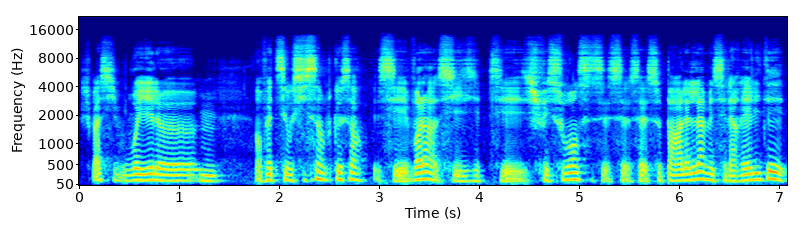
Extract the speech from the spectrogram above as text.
Je sais pas si vous voyez le. Mm. En fait, c'est aussi simple que ça. C'est voilà, si, je fais souvent ce parallèle-là, mais c'est la réalité.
